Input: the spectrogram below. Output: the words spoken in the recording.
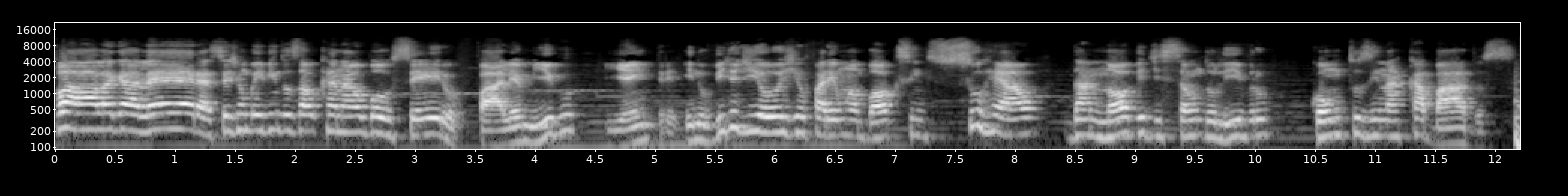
Fala galera, sejam bem-vindos ao canal Bolseiro, fale amigo e entre. E no vídeo de hoje eu farei um unboxing surreal da nova edição do livro Contos Inacabados.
